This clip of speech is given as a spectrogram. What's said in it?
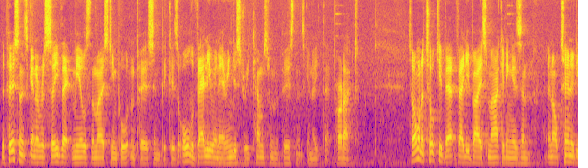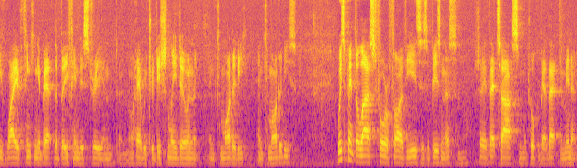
the person that's going to receive that meal is the most important person because all the value in our industry comes from the person that's going to eat that product. So I want to talk to you about value-based marketing as an an alternative way of thinking about the beef industry and, and or how we traditionally do in, the, in commodity and commodities. We spent the last four or five years as a business, and I'll show you that's us, and we'll talk about that in a minute,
